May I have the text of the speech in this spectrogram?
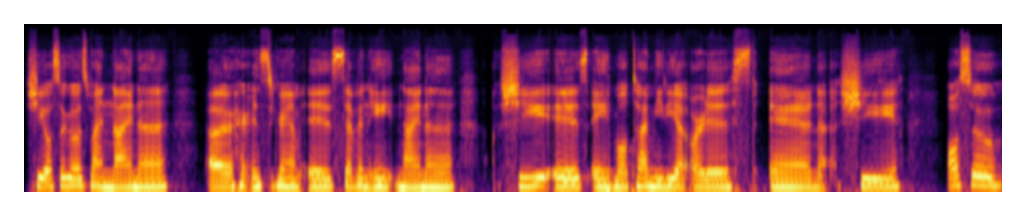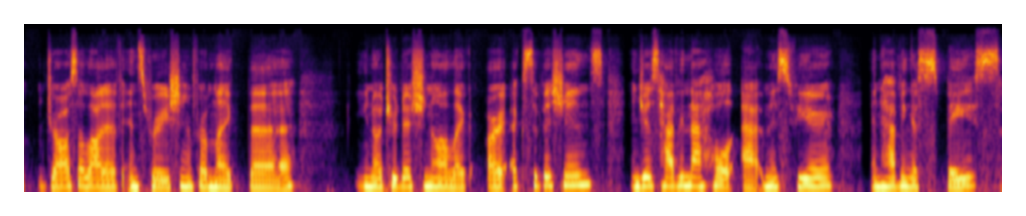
She also goes by Nina. Uh, her Instagram is 789a. She is a multimedia artist and she also draws a lot of inspiration from like the you know traditional like art exhibitions and just having that whole atmosphere and having a space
